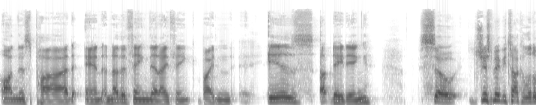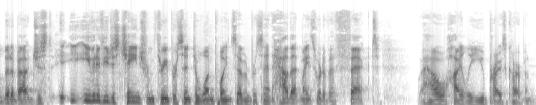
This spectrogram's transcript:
on this pod. And another thing that I think Biden is updating. So, just maybe talk a little bit about just even if you just change from 3% to 1.7%, how that might sort of affect how highly you price carbon.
